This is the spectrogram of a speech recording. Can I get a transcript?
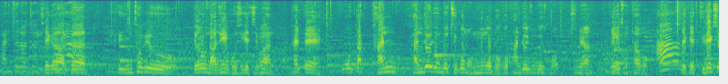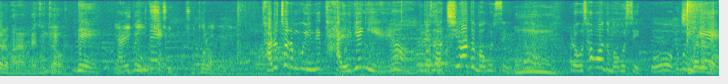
만들어져 있고요. 제가 아까 그 인터뷰 여러분 나중에 보시겠지만 할때 그거 딱반 반절 정도 주고 먹는 거 보고 반절 정도 먹- 주면 되게 좋다고 아. 이렇게 디렉션을 받았는데 좋더라고요. 네, 이거 얇은데 좋, 좋더라고요. 가루처럼 보이는데 다 알갱이에요. 그래서 치어도 먹을 수 있고, 음. 그리고 성어도 먹을 수 있고, 그리고 이게.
